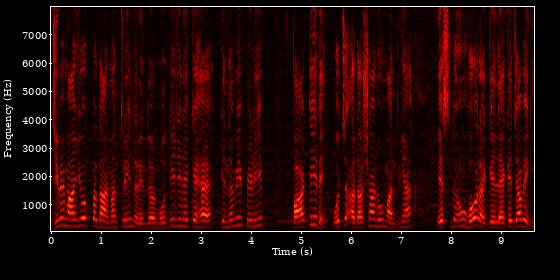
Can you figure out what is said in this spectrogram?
ਜਿਵੇਂ ਮਾਨਯੋਗ ਪ੍ਰਧਾਨ ਮੰਤਰੀ ਨਰਿੰਦਰ ਮੋਦੀ ਜੀ ਨੇ ਕਿਹਾ ਕਿ ਨਵੀਂ ਪੀੜ੍ਹੀ ਪਾਰਟੀ ਦੇ ਉੱਚ ਆਦਰਸ਼ਾਂ ਨੂੰ ਮੰਨਦੀਆਂ ਇਸ ਨੂੰ ਹੋਰ ਅੱਗੇ ਲੈ ਕੇ ਜਾਵੇਗੀ।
